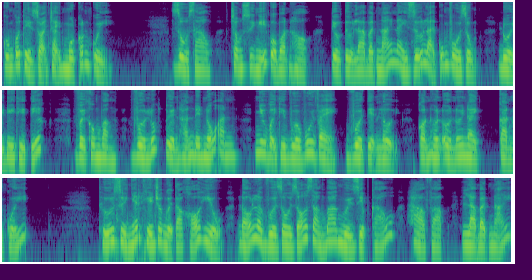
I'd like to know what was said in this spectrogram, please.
cũng có thể dọa chạy một con quỷ. Dù sao, trong suy nghĩ của bọn họ, tiểu tử là bạch nãi này giữ lại cũng vô dụng, đuổi đi thì tiếc. Vậy không bằng, vừa lúc tuyển hắn đến nấu ăn, như vậy thì vừa vui vẻ, vừa tiện lợi, còn hơn ở nơi này, càn quấy. Thứ duy nhất khiến cho người ta khó hiểu, đó là vừa rồi rõ ràng ba người diệp cáo, hà phạm là bạch nãi,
